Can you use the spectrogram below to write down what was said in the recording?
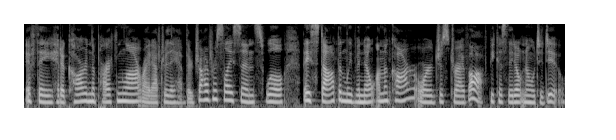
If they hit a car in the parking lot right after they have their driver's license, will they stop and leave a note on the car or just drive off because they don't know what to do?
